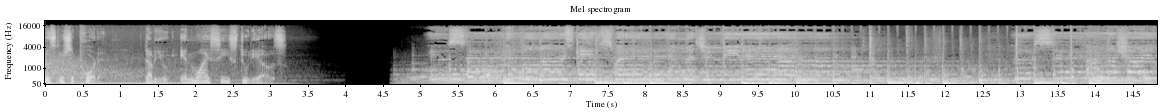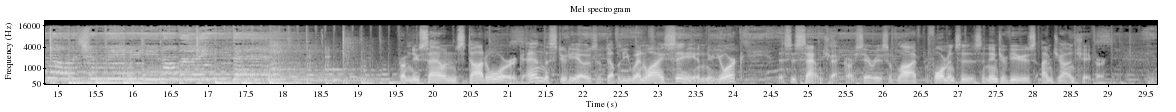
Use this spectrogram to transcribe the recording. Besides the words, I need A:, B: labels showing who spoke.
A: Listener supported. WNYC Studios.
B: You said it won't always be this way, and that you mean it. You said I'm not sure you know what you mean, or believe it.
C: From newsounds.org and the studios of WNYC in New York, this is Soundcheck, our series of live performances and interviews. I'm John Schaefer.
